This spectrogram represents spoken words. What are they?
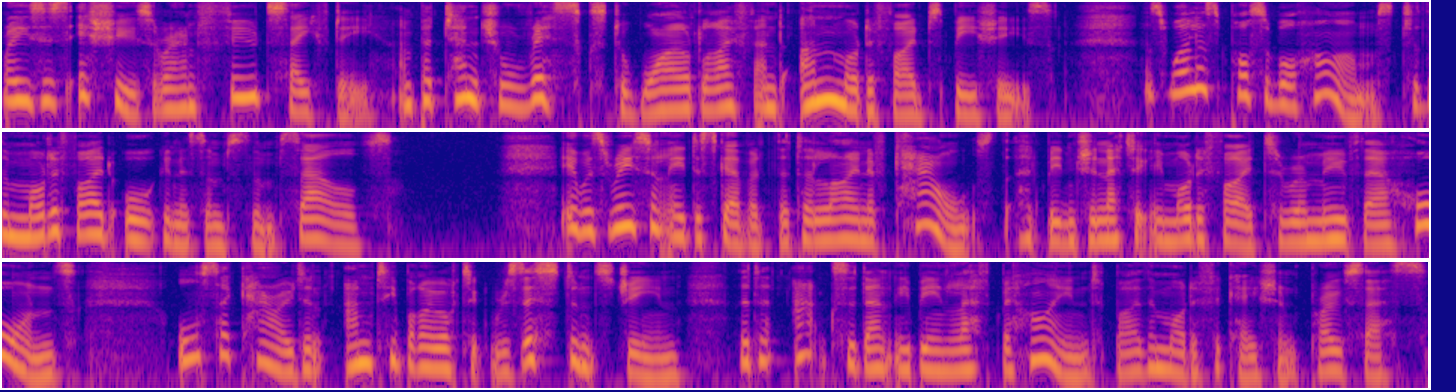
raises issues around food safety and potential risks to wildlife and unmodified species, as well as possible harms to the modified organisms themselves. It was recently discovered that a line of cows that had been genetically modified to remove their horns also carried an antibiotic resistance gene that had accidentally been left behind by the modification process.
